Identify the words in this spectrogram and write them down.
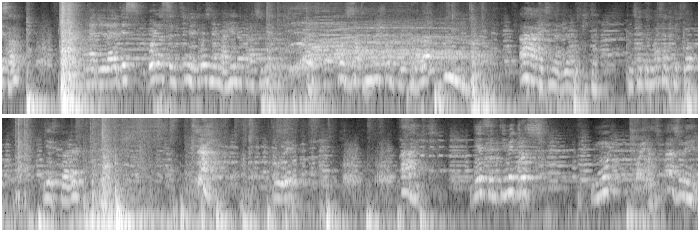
Eso. Me ayudará 10 buenos centímetros, me imagino, para subir esta cosa muy complicada. Ay, se me ayuda un poquito. Me siento más altico. Y esta vez... Pude. Ay, 10 centímetros. Muy buenos para subir.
